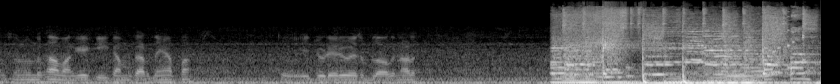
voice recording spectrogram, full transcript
ਤੇ ਤੁਹਾਨੂੰ ਦਿਖਾਵਾਂਗੇ ਕੀ ਕੰਮ ਕਰਦੇ ਆ ਆਪਾਂ। ਤੇ ਜੁੜੇ ਰਹੋ ਇਸ ਬਲੌਗ ਨਾਲ। Bam.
